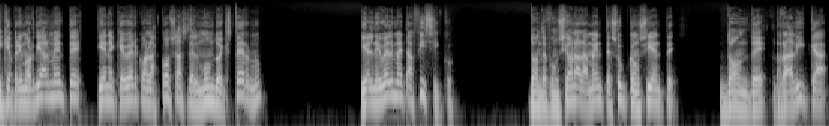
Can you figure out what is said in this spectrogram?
y que primordialmente tiene que ver con las cosas del mundo externo, y el nivel metafísico, donde funciona la mente subconsciente, donde radica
